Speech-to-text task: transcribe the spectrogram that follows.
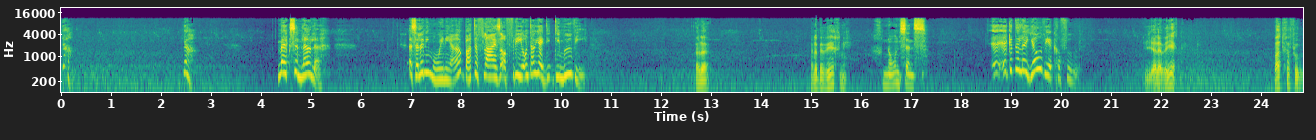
ja. Ja. Max en Lola. Is hulle nie mooi nie, hè? Butterflies are free. Onthou jy die die movie? Hulle Hulle beweeg nie. Ag, Nonsens. E- Ek het hulle heel week gevoer. Die hele week. Wat gevoel?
